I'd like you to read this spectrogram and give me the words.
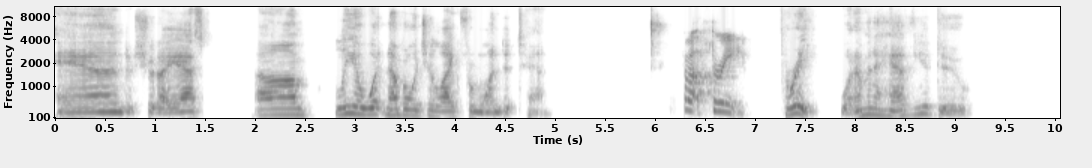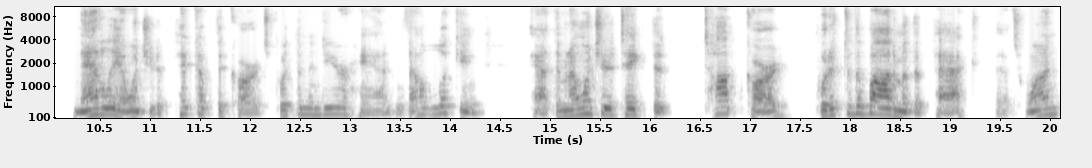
And should I ask, um, Leah, what number would you like from one to 10? How about three? Three. What I'm going to have you do, Natalie, I want you to pick up the cards, put them into your hand without looking at them. And I want you to take the top card, put it to the bottom of the pack. That's one.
